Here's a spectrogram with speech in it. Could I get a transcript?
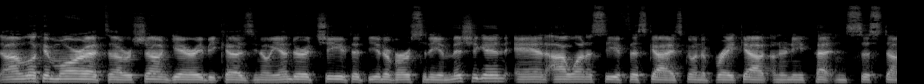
I'm looking more at uh, Rashan Gary because you know he underachieved at the University of Michigan, and I want to see if this guy is going to break out underneath Pettine's system.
